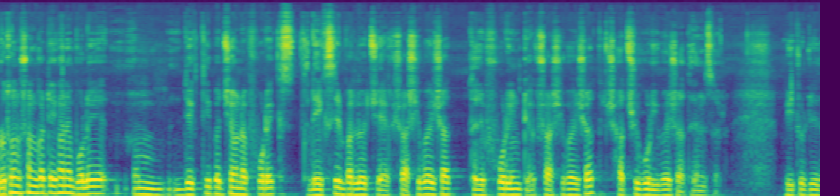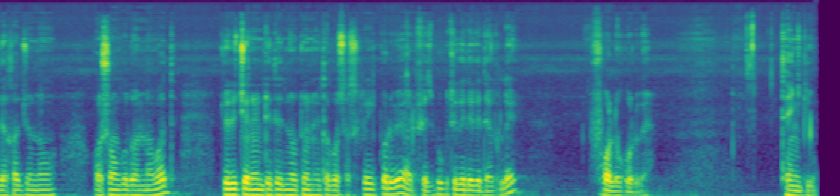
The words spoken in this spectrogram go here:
প্রথম সংখ্যাটি এখানে বলে দেখতেই পাচ্ছি আমরা ফোর এক্স তাহলে এক্সের ভ্যালু হচ্ছে একশো আশি বাই সাত, তাহলে ফোর ইন্টু একশো আশি বাই সাত, সাতশো কুড়ি বাই সাত অ্যান্সার ভিডিওটি দেখার জন্য অসংখ্য ধন্যবাদ। যদি চ্যানেলটিতে নতুন হয়ে থাকো সাবস্ক্রাইব করবে আর ফেসবুক থেকে দেখে দেখলে ফলো করবে। থ্যাংক ইউ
